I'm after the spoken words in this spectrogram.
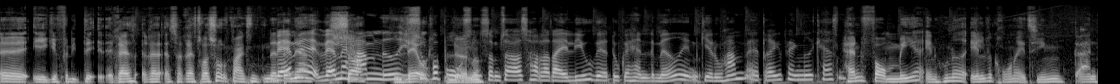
øh, ikke, fordi det, re, re, altså, restaurationsbranchen, den, er- Hvad den er med, hvad med ham nede i Superbrusen, lønnet. som så også holder dig i live ved, at du kan handle mad ind? Giver du ham øh, drikkepenge ned i kassen? Han får mere end 111 kroner i timen. gør han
